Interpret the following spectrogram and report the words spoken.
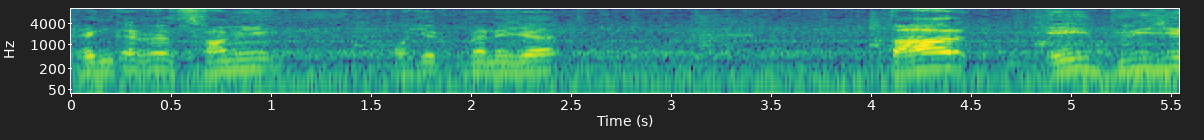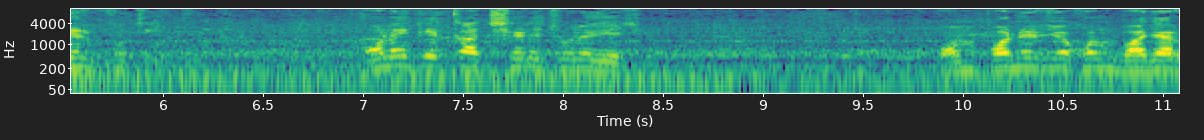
ভেঙ্কটের স্বামী, প্রজেক্ট ম্যানেজার, তার এই ব্রিজের প্রতি অনেকে কাজ ছেড়ে চলে গেছে। কোম্পানির যখন বাজার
